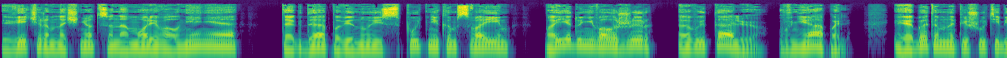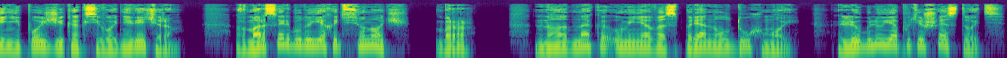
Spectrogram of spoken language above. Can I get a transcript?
вечером начнется на море волнения, тогда, повинуясь спутникам своим, поеду не в Алжир, а в Италию, в Неаполь, и об этом напишу тебе не позже, как сегодня вечером. В Марсель буду ехать всю ночь. Бр. Но, однако, у меня воспрянул дух мой. Люблю я путешествовать.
